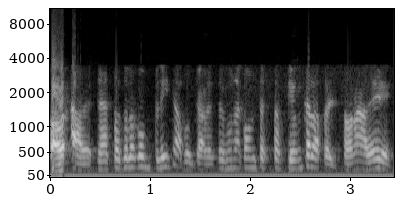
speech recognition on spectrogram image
A, veces hasta te lo complica, porque a veces es una contestación que la persona de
